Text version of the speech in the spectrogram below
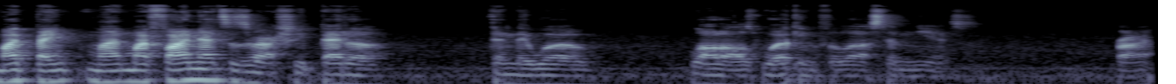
my bank, my, my finances are actually better than they were while I was working for the last seven years, right?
